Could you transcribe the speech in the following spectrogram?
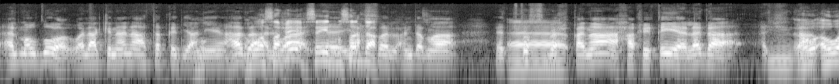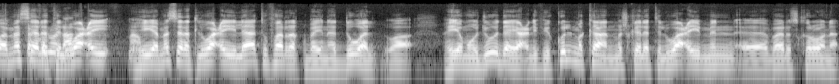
الموضوع ولكن أنا أعتقد يعني هذا هو صحيح سيد مصدق يحصل عندما تصبح آه قناعة حقيقية لدى هو هو مسألة الوعي نعم. هي مسألة الوعي لا تفرق بين الدول وهي موجودة يعني في كل مكان مشكلة الوعي من آه، فيروس كورونا.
